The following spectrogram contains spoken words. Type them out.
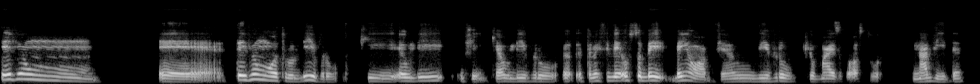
teve um, é, teve um outro livro que eu li, enfim, que é o livro, eu, eu também eu sou bem, bem óbvia, é o livro que eu mais gosto na vida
